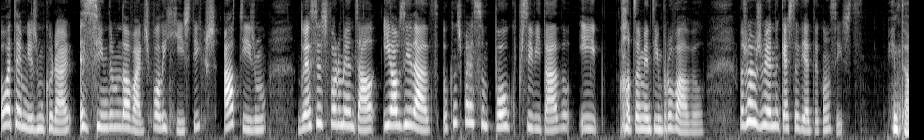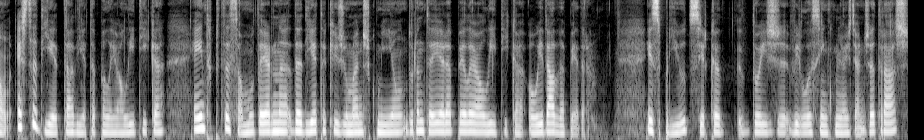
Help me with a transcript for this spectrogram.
ou até mesmo curar a síndrome de ovários poliquísticos, autismo, doenças de foro mental e obesidade, o que nos parece um pouco precipitado e altamente improvável. Mas vamos ver no que esta dieta consiste. Então, esta dieta, a dieta paleolítica, é a interpretação moderna da dieta que os humanos comiam durante a era paleolítica, ou Idade da Pedra. Esse período, cerca de 2,5 milhões de anos atrás,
